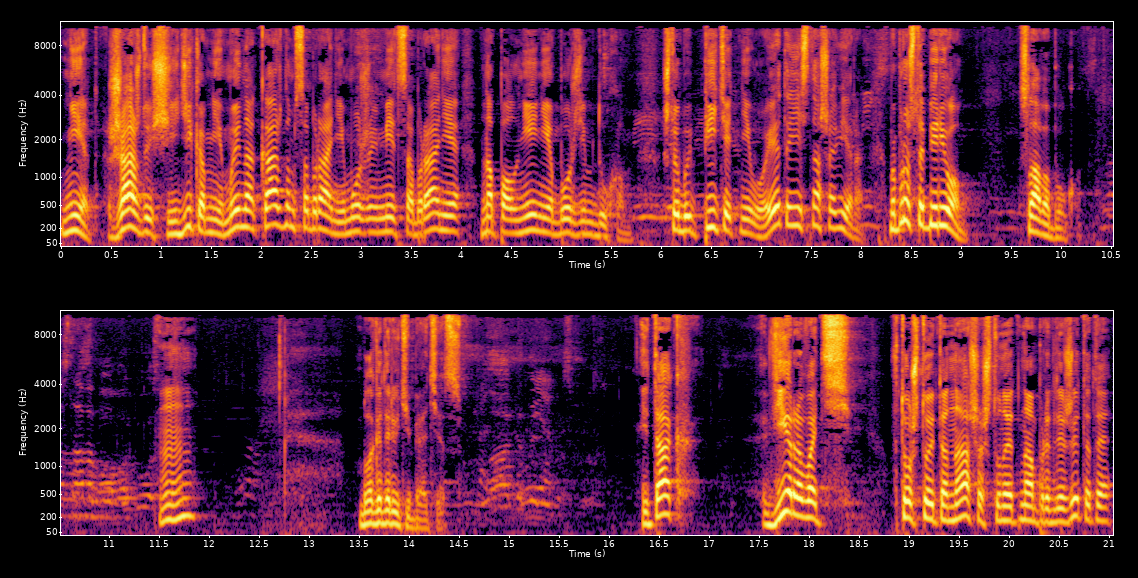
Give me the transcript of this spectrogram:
нет, жаждущий, иди ко мне. Мы на каждом собрании можем иметь собрание наполнения Божьим Духом, чтобы пить от Него. И это есть наша вера. Мы просто берем. Слава Богу. Угу. Благодарю Тебя, Отец. Итак, веровать в то, что это наше, что это нам принадлежит, это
